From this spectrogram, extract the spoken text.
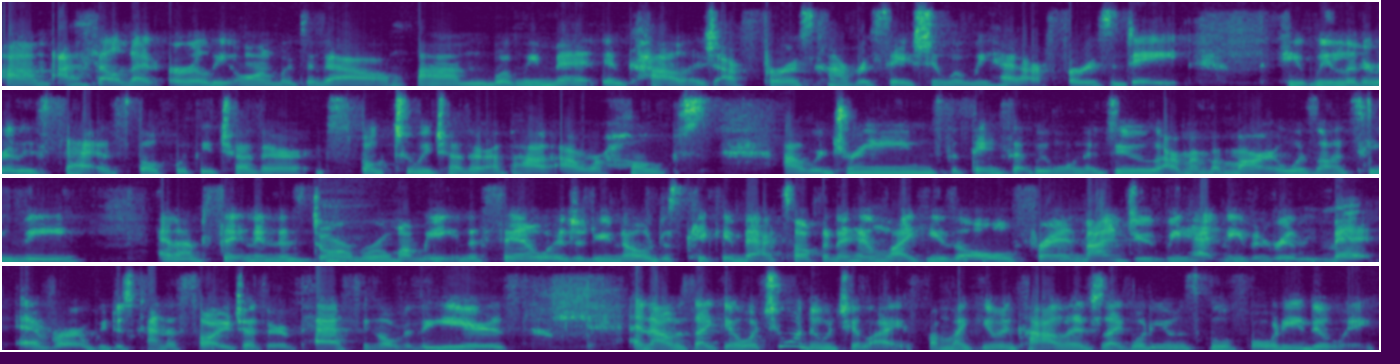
Um, I felt that early on with Devale um, when we met in college. Our first conversation when we had our first date, he, we literally sat and spoke with each other, spoke to each other about our hopes, our dreams, the things that we want to do. I remember Martin was on TV and I'm sitting in his dorm room, I'm eating a sandwich, and you know, just kicking back, talking to him like he's an old friend. Mind you, we hadn't even really met ever. We just kind of saw each other in passing over the years. And I was like, yo, what you want to do with your life? I'm like, you in college? Like, what are you in school for? What are you doing?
